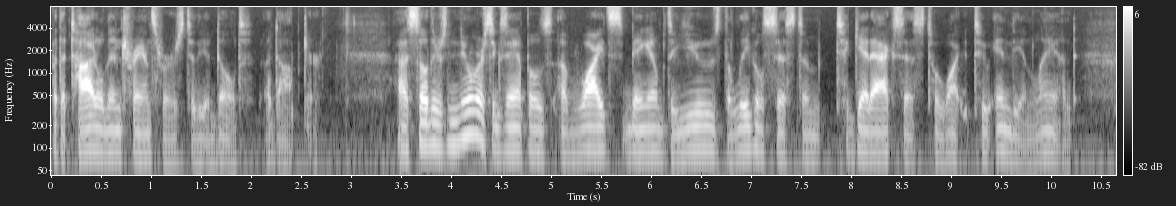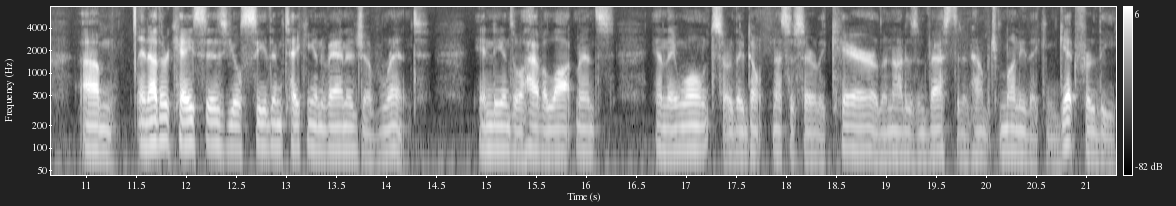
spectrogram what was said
but the title then transfers to the adult adopter. Uh, so there's numerous examples of whites being able to use the legal system to get access to white, to Indian land. Um, in other cases, you'll see them taking advantage of rent. Indians will have allotments and they won't or they don't necessarily care or they're not as invested in how much money they can get for the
